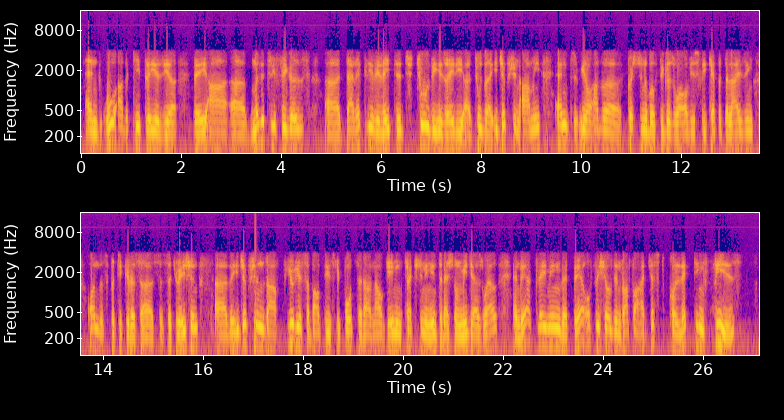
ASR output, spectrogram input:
And who are the key players here? They are uh, military figures uh, directly related to the Israeli, uh, to the Egyptian army, and you know other questionable figures who are obviously capitalizing on this particular uh, situation. Uh, the Egyptians are furious about these reports that are now gaining traction in international media as well, and they are claiming that their officials in Rafah are just collecting fees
